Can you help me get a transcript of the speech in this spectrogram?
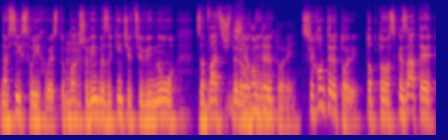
На всіх своїх виступах, Мгм. що він би закінчив цю війну за 24 Шляхом години території. шляхом території. Тобто сказати,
